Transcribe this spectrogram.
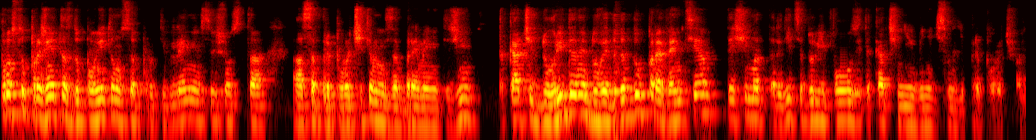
Просто упражненията с допълнително съпротивление всъщност а, са препоръчителни за бременните жени, така че дори да не доведат до превенция, те ще имат редица други ползи, така че ние винаги сме ги препоръчвали.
